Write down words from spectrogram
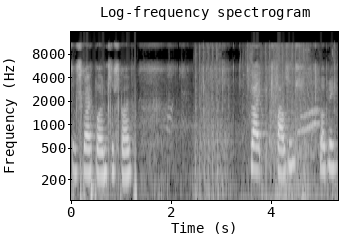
subscribe button, subscribe. Like thousands, probably.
